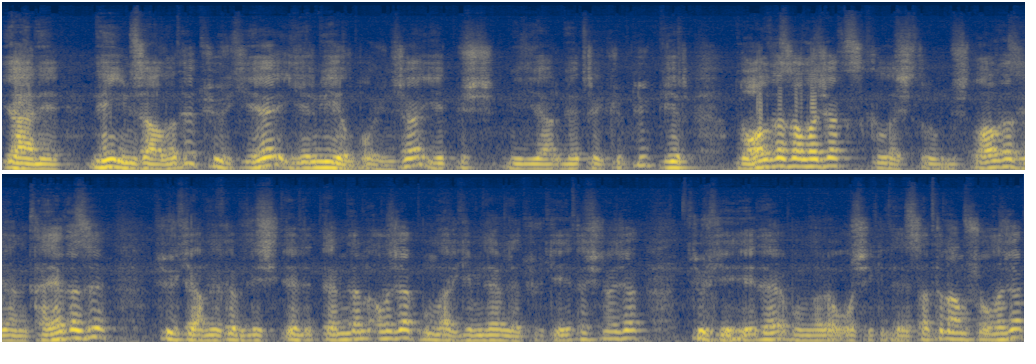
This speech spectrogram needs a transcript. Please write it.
Yani ne imzaladı? Türkiye 20 yıl boyunca 70 milyar metreküplük bir doğalgaz alacak, sıkılaştırılmış doğalgaz yani kaya gazı. Türkiye Amerika Birleşik Devletleri'nden alacak. Bunlar gemilerle Türkiye'ye taşınacak. Türkiye'ye de bunları o şekilde satın almış olacak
